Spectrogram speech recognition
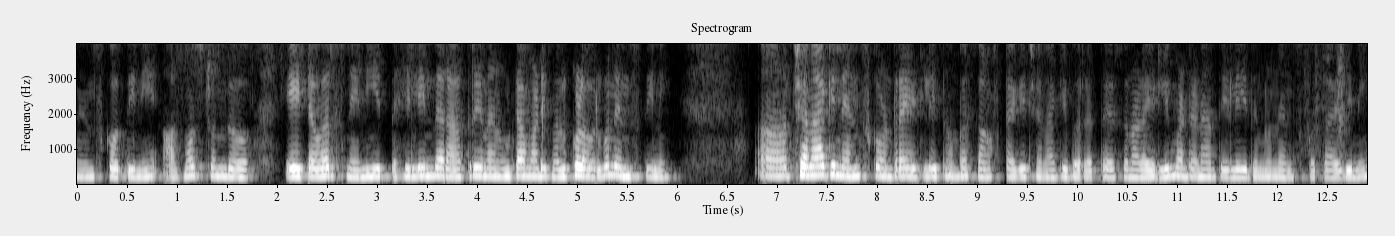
ನೆನೆಸ್ಕೋತೀನಿ. ಆಲ್ಮೋಸ್ಟ್ ಒಂದು ಏಯ್ಟ್ ಅವರ್ಸ್ ನೆನೆಯುತ್ತೆ. ಇಲ್ಲಿಂದ ರಾತ್ರಿ ನಾನು ಊಟ ಮಾಡಿ ಮಲ್ಕೊಳ್ಳೋವರೆಗೂ ನೆನೆಸ್ತೀನಿ. ಚೆನ್ನಾಗಿ ನೆನೆಸ್ಕೊಂಡ್ರೆ ಇಡ್ಲಿ ತುಂಬ ಸಾಫ್ಟಾಗಿ ಚೆನ್ನಾಗಿ ಬರುತ್ತೆ. ಸೊ ನಾಳೆ ಇಡ್ಲಿ ಮಾಡೋಣ ಅಂತೇಳಿ ಇದನ್ನು ನೆನೆಸ್ಕೊತಾ ಇದ್ದೀನಿ.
